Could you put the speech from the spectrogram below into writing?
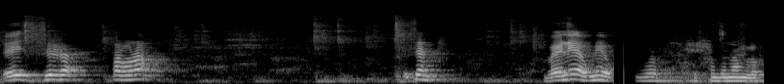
Eh sudah kalau nak Isan ini ya ini ya wah sesuatu enam loh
